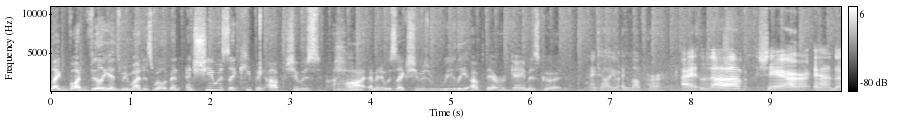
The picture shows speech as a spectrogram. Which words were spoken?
like vaudevillians, we might as well have been. And she was like keeping up. She was hot. I mean, it was like she was really up there. Her game is good. Can I tell you, I love her. I love Cher, and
